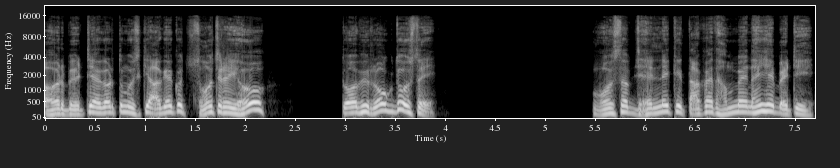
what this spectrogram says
और बेटे अगर तुम उसके आगे कुछ सोच रही हो तो अभी रोक दो उसे। वो सब झेलने की ताकत हम में नहीं है बेटी।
